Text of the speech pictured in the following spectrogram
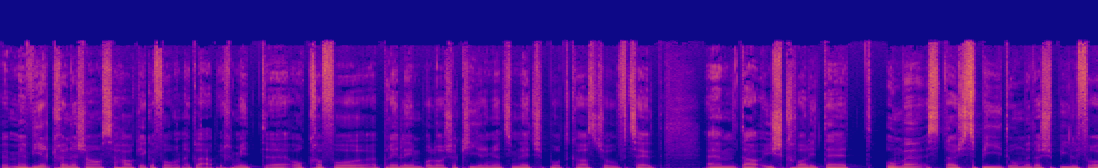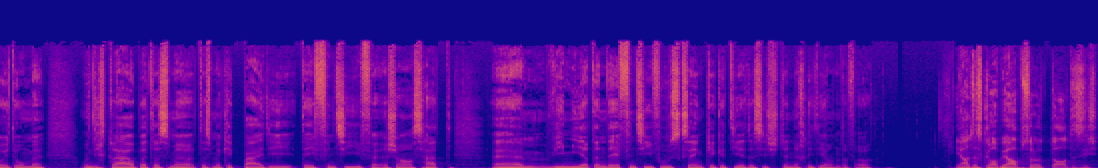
man wird können Chancen haben gegen vorne, glaube ich. Mit äh, Okafor, Brele Imbolo, Shakiri, wir haben es im letzten Podcast schon aufgezählt. Ähm, da ist Qualität um, da ist Speed um, da ist Spielfreude um. Und ich glaube, dass man, dass man gegen beide Defensiven eine Chance hat. Ähm, wie wir dann defensiv aussehen gegen die, das ist dann ein bisschen die andere Frage. Ja, das glaube ich absolut da. Das ist,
